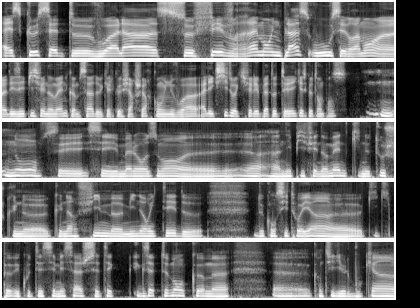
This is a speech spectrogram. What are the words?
Est-ce que cette euh, voie-là se fait vraiment une place ou c'est vraiment euh, des épiphénomènes comme ça de quelques chercheurs qui ont une voix? Alexis, toi qui fais les plateaux de télé, qu'est-ce que tu en penses? Non, c'est malheureusement euh, un épiphénomène qui ne touche qu'une infime minorité de, de concitoyens qui, qui, peuvent écouter ces messages. C'était exactement comme quand il y a eu le bouquin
